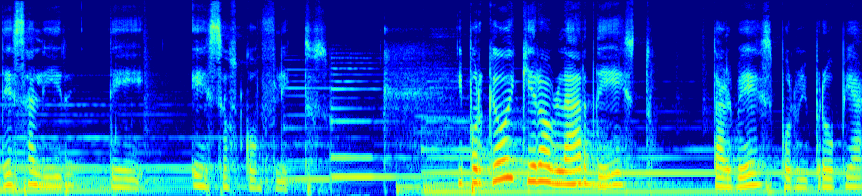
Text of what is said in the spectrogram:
de salir de esos conflictos. ¿Y por qué hoy quiero hablar de esto? Tal vez por mi propia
